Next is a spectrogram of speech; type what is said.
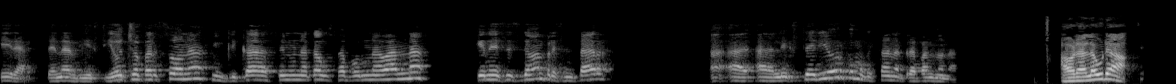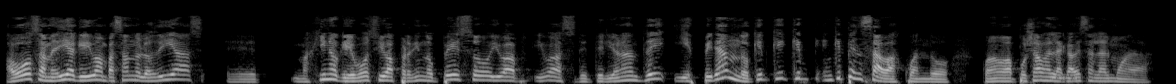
Era tener 18 personas implicadas en una causa por una banda que necesitaban presentar al exterior como que estaban atrapando nada. Ahora, Laura, a vos a medida que iban pasando los días, eh, imagino que vos ibas perdiendo peso, ibas, ibas deteriorándote y esperando. ¿Qué, qué, qué, en qué pensabas cuando, cuando apoyabas la cabeza en la almohada?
